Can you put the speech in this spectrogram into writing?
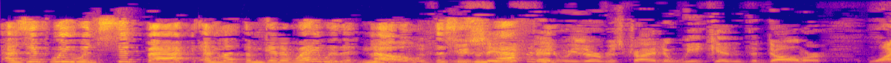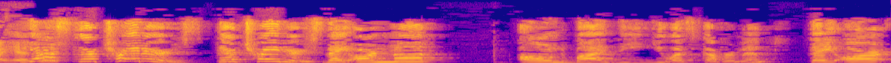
as if we would sit back and let them get away with it. No, this you isn't say happening. the Fed Reserve is trying to weaken the dollar. Why hasn't Yes, it? they're traitors. They're traitors. They are not owned by the U.S. government. They are,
